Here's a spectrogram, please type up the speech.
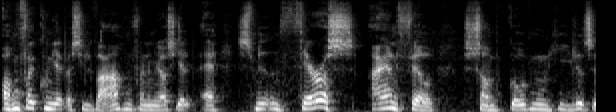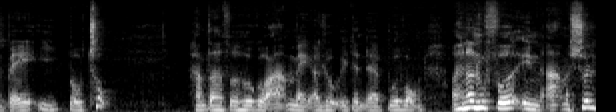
Og hun får ikke kun hjælp af Silvara, hun får nemlig også hjælp af smeden Theros Ironfell, som Goldmoon healede tilbage i bog 2 ham, der havde fået hugget armen af og lå i den der burvogn. Og han har nu fået en arm af sølv,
